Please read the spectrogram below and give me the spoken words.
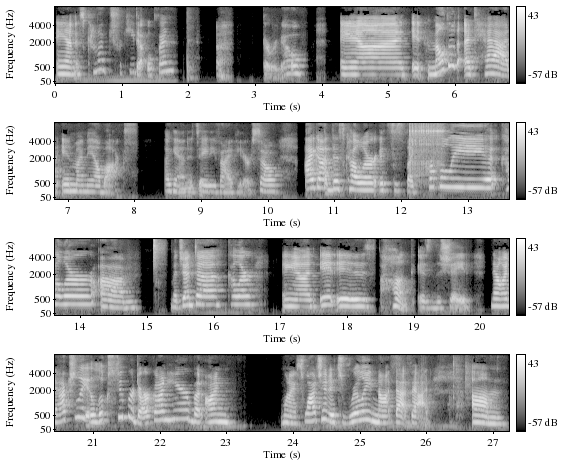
and it's kind of tricky to open. Uh, there we go. And it melted a tad in my mailbox. Again, it's 85 here. So I got this color. It's this like purpley color. Um, magenta color and it is hunk is the shade now it actually it looks super dark on here but on when i swatch it it's really not that bad um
